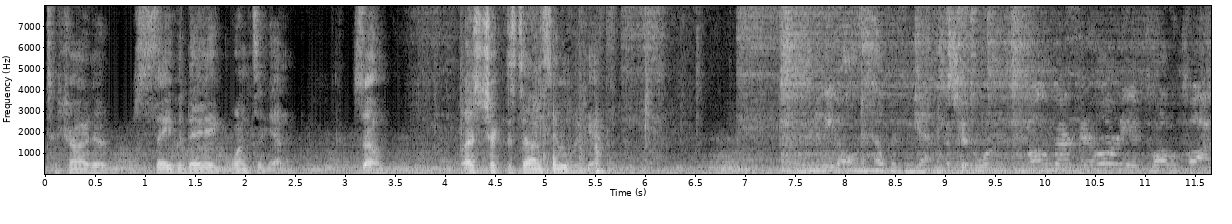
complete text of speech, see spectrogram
to try to save the day once again. So, let's check this out and see what we get. We're gonna need all the help we can get. Let's get to work. All dark and horny at 12 o'clock.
